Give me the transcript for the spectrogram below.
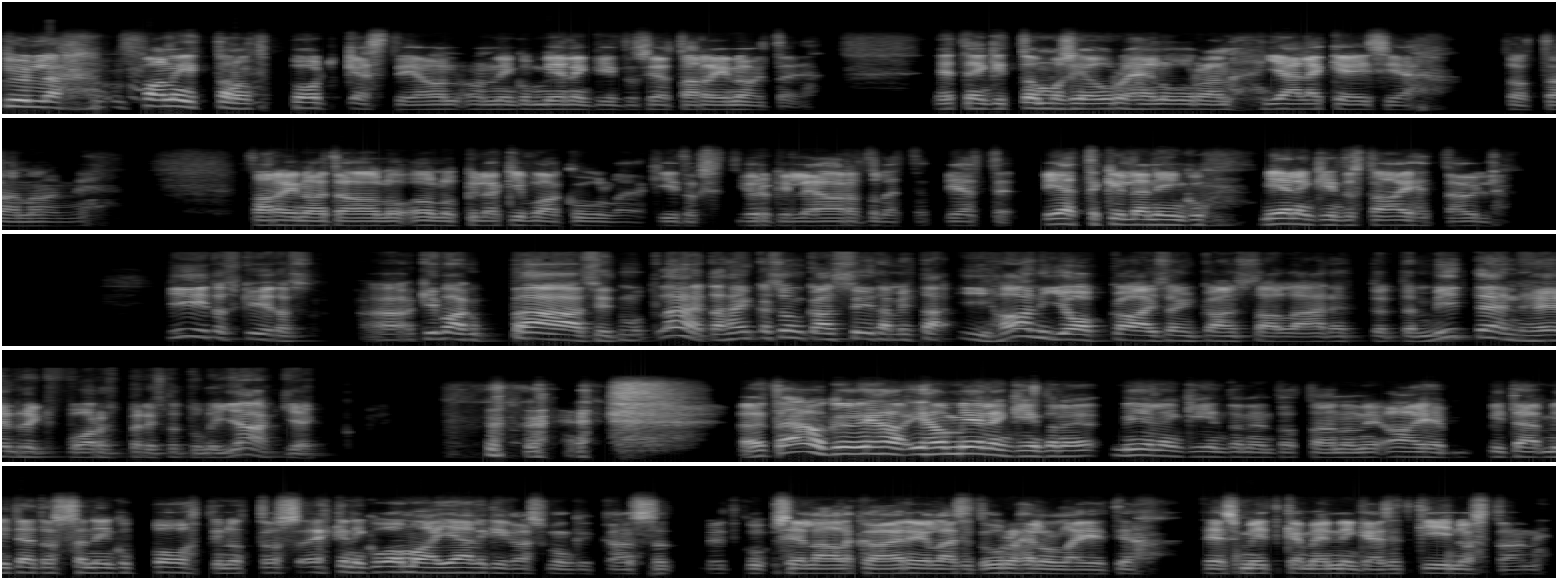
kyllä fanittanut podcastia, on, on niin mielenkiintoisia tarinoita ja etenkin tuommoisia urheiluuran jälkeisiä tota noin, niin tarinoita on ollut, ollut kyllä kiva kuulla ja kiitokset Jyrkille ja Artulle, että pidätte, pidätte kyllä niin kuin mielenkiintoista aihetta yllä. Kiitos, kiitos. Äh, kiva, kun pääsit, mutta lähdetään Henkka sun kanssa siitä, mitä ihan jokaisen kanssa on lähdetty, että miten Henrik Forsbergista tuli jääkiekko? Tämä on kyllä ihan, ihan mielenkiintoinen, mielenkiintoinen tota, no niin, aihe, mitä, mitä tuossa niin pohtinut, tuossa ehkä niin omaa jälkikasvunkin kanssa, nyt kun siellä alkaa erilaiset urheilulajit ja ties mitkä menninkäiset kiinnostaa, niin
